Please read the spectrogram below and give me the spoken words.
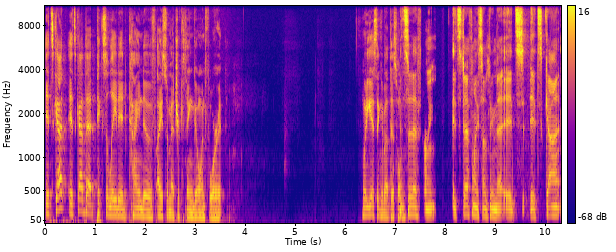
it's got it's got that pixelated kind of isometric thing going for it. What do you guys think about this one? It's definitely it's definitely something that it's it's got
